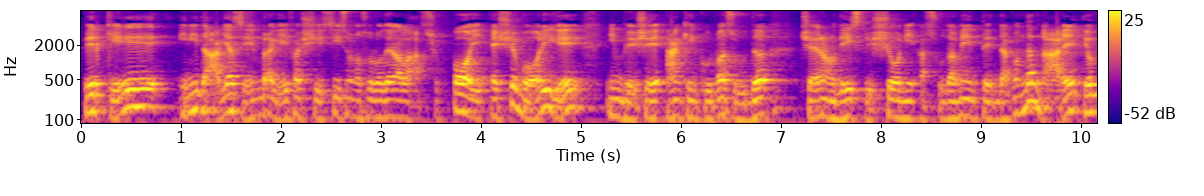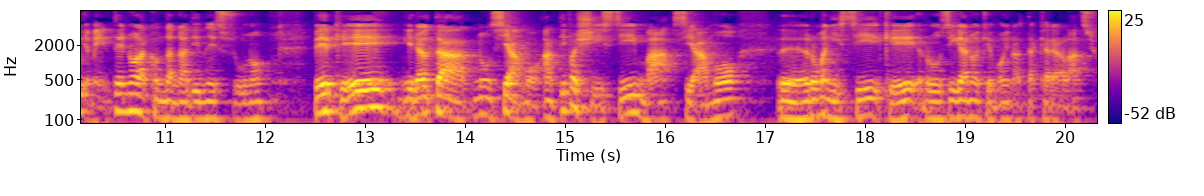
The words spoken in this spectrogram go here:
perché in Italia sembra che i fascisti sono solo della Lazio, poi esce fuori che invece anche in Curva Sud c'erano dei striscioni assolutamente da condannare e ovviamente non ha condannati nessuno, perché in realtà non siamo antifascisti ma siamo eh, romanisti che rosicano e che vogliono attaccare la Lazio.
